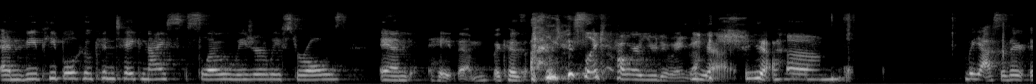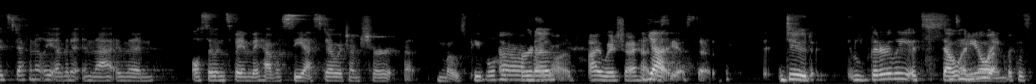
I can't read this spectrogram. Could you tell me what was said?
envy people who can take nice, slow, leisurely strolls and hate them because I'm just like, how are you doing that? yeah, yeah. Um, but yeah, so there, it's definitely evident in that. And then also in Spain, they have a siesta, which I'm sure most people have Oh heard my of. God. I wish I had Yeah. a siesta. Dude, literally, it's so Do you- annoying because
